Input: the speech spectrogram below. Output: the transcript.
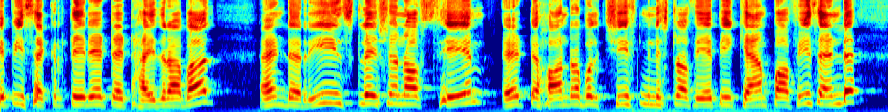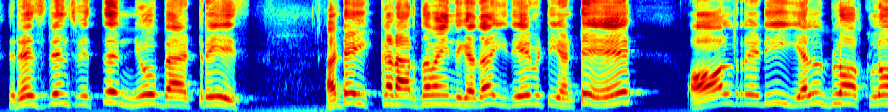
AP secretariat at Hyderabad and reinstallation of same at honourable chief minister of AP camp office and residence with new batteries అంటే ఇక్కడ అర్థమైంది కదా ఇదేమిటి అంటే ఆల్రెడీ ఎల్ బ్లాక్లో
